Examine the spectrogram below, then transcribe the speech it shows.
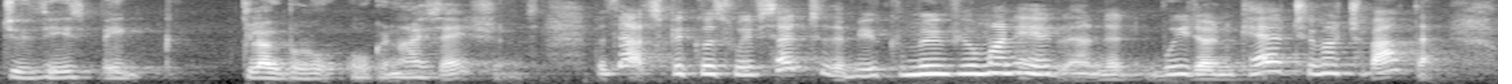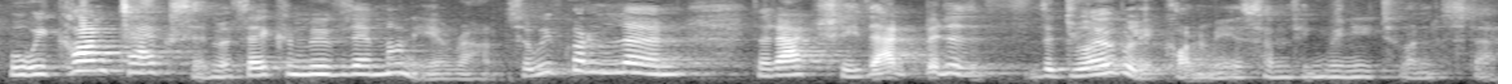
do these big global organizations. But that's because we've said to them, you can move your money and we don't care too much about that. Well, we can't tax them if they can move their money around. So we've got to learn that actually that bit of the global economy is something we need to understand.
